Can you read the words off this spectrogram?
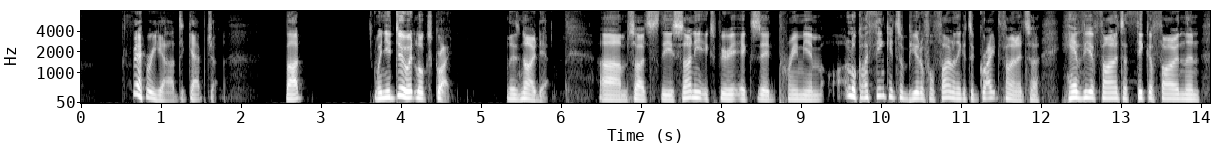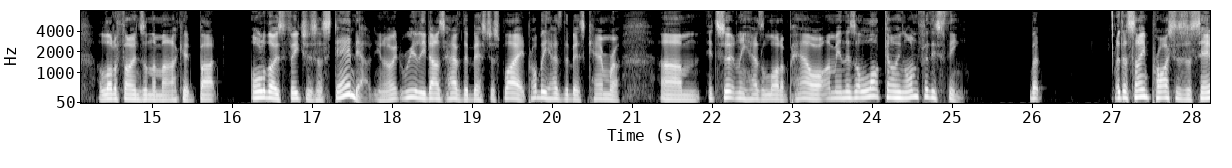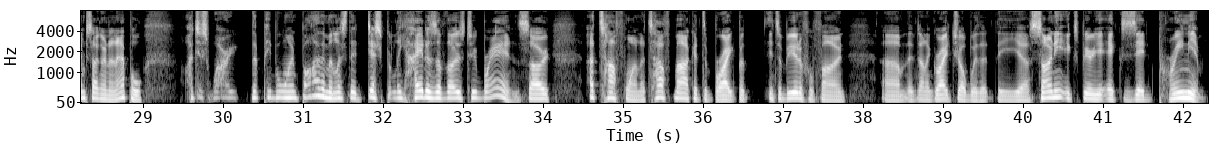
Very hard to capture. But when you do, it looks great. There's no doubt. Um, so it's the Sony Xperia XZ Premium. Look, I think it's a beautiful phone. I think it's a great phone. It's a heavier phone. It's a thicker phone than a lot of phones on the market, but all of those features are standout. You know, it really does have the best display. It probably has the best camera. Um, it certainly has a lot of power. I mean, there's a lot going on for this thing, but at the same price as a Samsung and an Apple, I just worry that people won't buy them unless they're desperately haters of those two brands. So a tough one, a tough market to break, but it's a beautiful phone. Um, they've done a great job with it. The uh, Sony Xperia XZ Premium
